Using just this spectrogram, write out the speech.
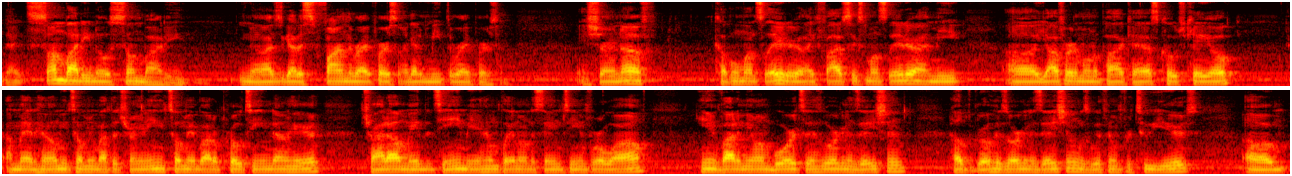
Like somebody knows somebody. You know, I just got to find the right person. I got to meet the right person. And sure enough, a couple months later, like five, six months later, I meet, uh, y'all have heard him on the podcast, Coach KO. I met him. He told me about the training. He told me about a pro team down here. Tried out, made the team. Me and him played on the same team for a while. He invited me on board to his organization, helped grow his organization, was with him for two years. Um,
